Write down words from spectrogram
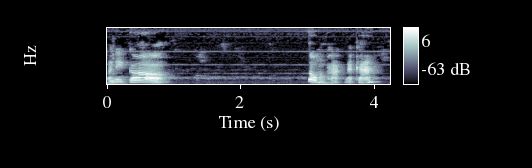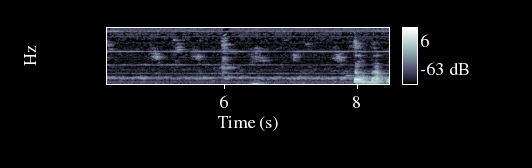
อันนี้ก็ ต้มผักนะคะ ต้มผักบ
